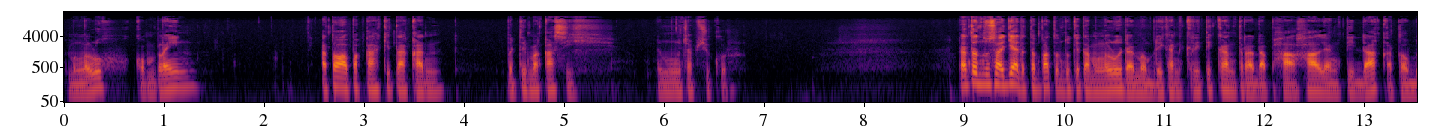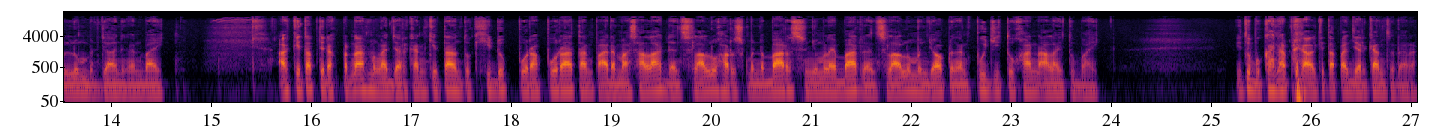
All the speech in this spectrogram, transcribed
mengeluh, komplain, atau apakah kita akan berterima kasih dan mengucap syukur? Nah tentu saja ada tempat untuk kita mengeluh dan memberikan kritikan terhadap hal-hal yang tidak atau belum berjalan dengan baik. Alkitab tidak pernah mengajarkan kita untuk hidup pura-pura tanpa ada masalah dan selalu harus menebar senyum lebar dan selalu menjawab dengan puji Tuhan Allah itu baik. Itu bukan apa yang Alkitab ajarkan saudara.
